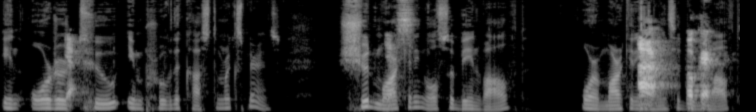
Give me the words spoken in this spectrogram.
in order yeah. to improve the customer experience. Should marketing yes. also be involved, or marketing ah, mindset be okay. involved?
